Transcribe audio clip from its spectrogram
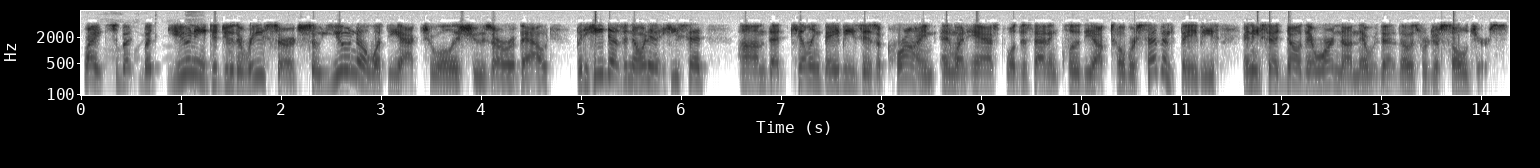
Right. So, but but you need to do the research so you know what the actual issues are about. But he doesn't know anything. He said um, that killing babies is a crime. And when asked, well, does that include the October 7th babies? And he said, no, there were none. They were, th- those were just soldiers.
